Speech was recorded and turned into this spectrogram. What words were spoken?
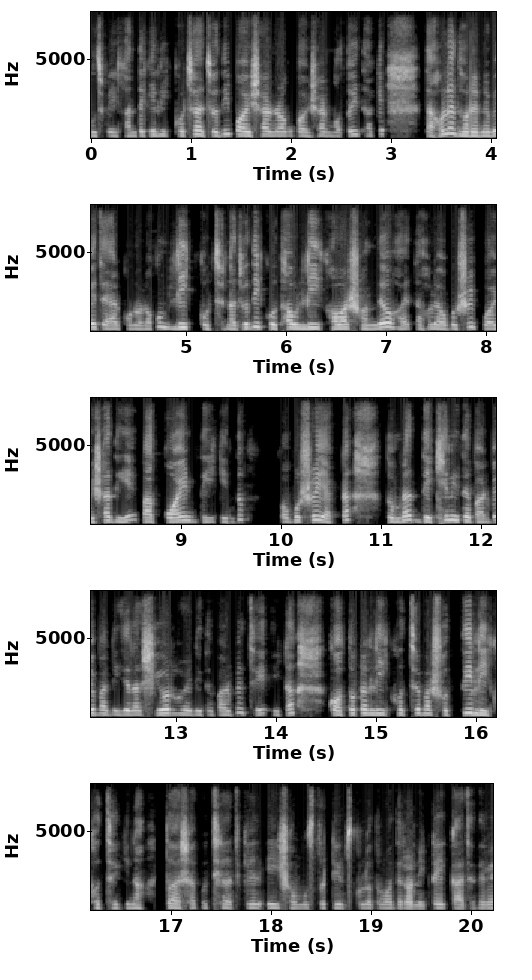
বুঝবে এখান থেকে লিক করছে। আর যদি পয়সার রং পয়সার মতোই থাকে, তাহলে ধরে নেবে যে আর কোনো রকম লিক করছে না। যদি কোথাও লিক হওয়ার সন্দেহ হয়, তাহলে অবশ্যই পয়সা দিয়ে বা কয়েন দিয়ে কিন্তু অবশ্যই একটা তোমরা দেখে নিতে পারবে বা নিজেরা শিওর হয়ে নিতে পারবে যে এটা কতটা লিক হচ্ছে বা সত্যি লিক হচ্ছে কিনা। তো আশা করছি আজকের এই সমস্ত টিপসগুলো তোমাদের অনেকটাই কাজে দেবে।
